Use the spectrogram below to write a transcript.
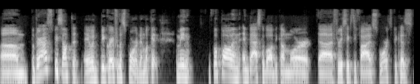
Um, but there has to be something. It would be great for the sport. And look at, I mean, football and, and basketball become more uh, 365 sports because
